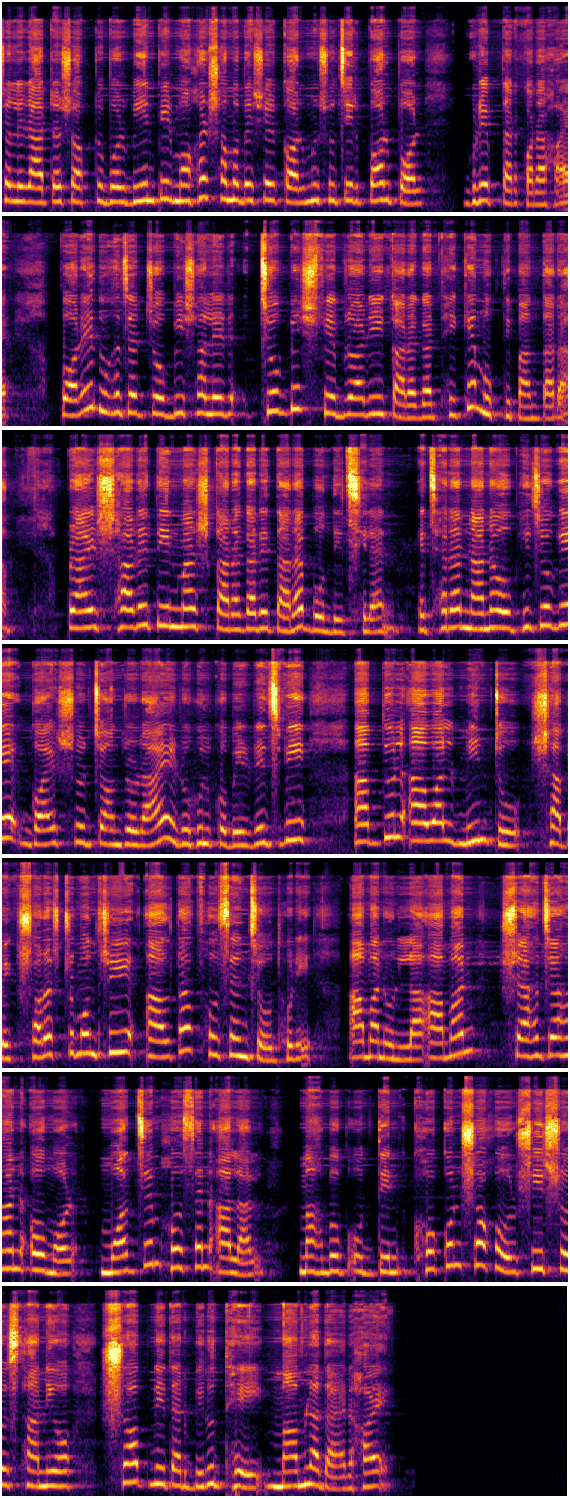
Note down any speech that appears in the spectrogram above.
সালের আঠাশ অক্টোবর বিএনপির মহাসমাবেশের কর্মসূচির পরপর গ্রেপ্তার করা হয়। পরে দু হাজার চব্বিশ সালের চব্বিশ ফেব্রুয়ারি কারাগার থেকে মুক্তি পান তারা। প্রায় সাড়ে তিন মাস কারাগারে তারা বন্দী ছিলেন। এছাড়া নানা অভিযোগে গয়েশ্বর চন্দ্র রায়, রুহুল কবির রিজভি, আব্দুল আওয়াল মিন্টু, সাবেক স্বরাষ্ট্রমন্ত্রী আলতাফ হোসেন চৌধুরী, আমানুল্লাহ আমান, শাহজাহান ওমর, মোয়াজ্জেম হোসেন আলাল, মাহবুব উদ্দিন খোকন সহ শীর্ষস্থানীয় সব নেতার বিরুদ্ধেই মামলা দায়ের হয়।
